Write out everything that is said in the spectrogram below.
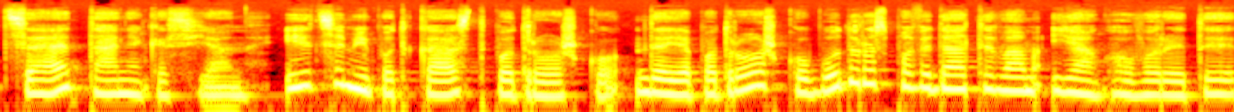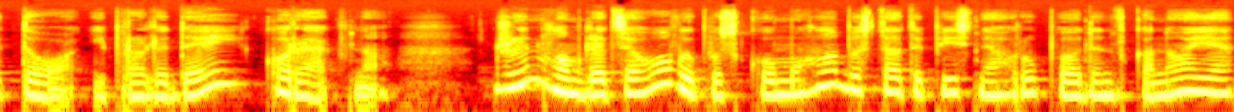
це Таня Касьян, і це мій подкаст Потрошку, де я потрошку буду розповідати вам, як говорити до і про людей коректно. Джинглом для цього випуску могла би стати пісня групи Один в каної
